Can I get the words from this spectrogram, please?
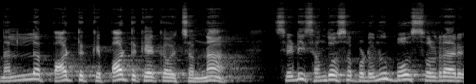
நல்ல பாட்டு கே பாட்டு கேட்க வச்சோம்னா செடி சந்தோஷப்படுன்னு போஸ் சொல்கிறாரு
